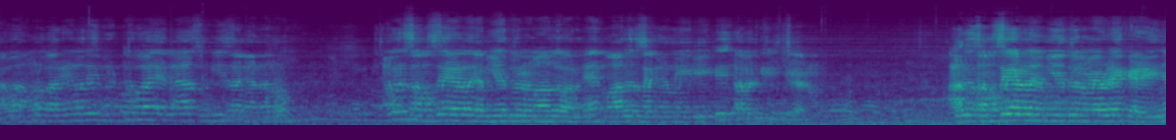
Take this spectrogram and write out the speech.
അപ്പൊ നമ്മൾ പറയുന്നത് വിട്ടുപോയ എല്ലാ സുന്നി സംഘടനകളും അവർ സമസ്തയുടെ ജമീയത്തുലമ എന്ന് പറഞ്ഞ മാതൃസംഘടനയിലേക്ക് അവർ തിരിച്ചു വരണം. അത് സമസ്തകളുടെ ജമീയത്തുലമയുടെ കഴിഞ്ഞ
